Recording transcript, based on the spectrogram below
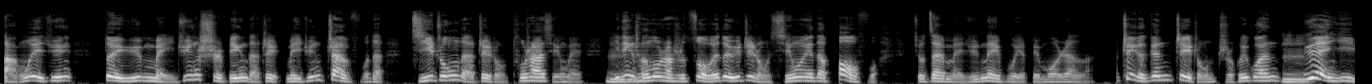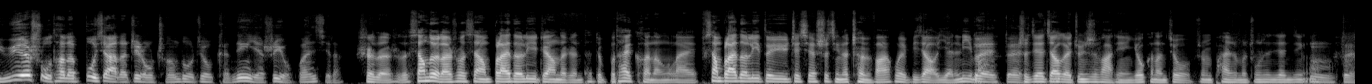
党卫军对于美军士兵的这美军战俘的集中的这种屠杀行为。一定嗯程度上是作为对于这种行为的报复，就在美军内部也被默认了。这个跟这种指挥官嗯愿意约束他的部下的这种程度，就肯定也是有关系的。是的，是的。相对来说，像布莱德利这样的人，他就不太可能来。像布莱德利对于这些事情的惩罚会比较严厉嘛，对对，直接交给军事法庭，有可能就什么判什么终身监禁了。嗯对，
